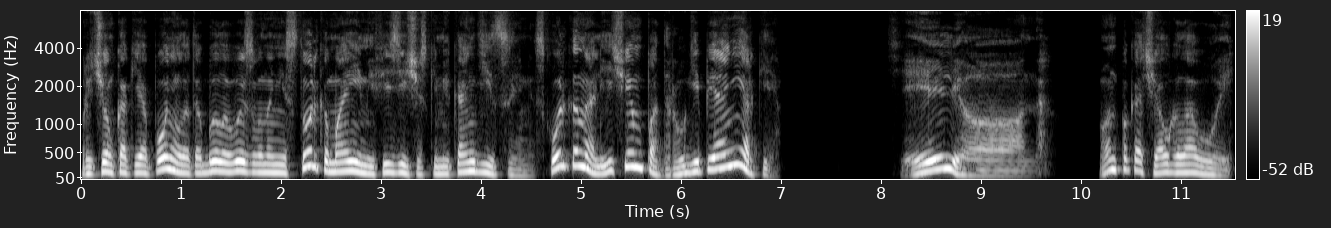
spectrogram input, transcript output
Причем, как я понял, это было вызвано не столько моими физическими кондициями, сколько наличием подруги-пионерки. «Силен!» Он покачал головой.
